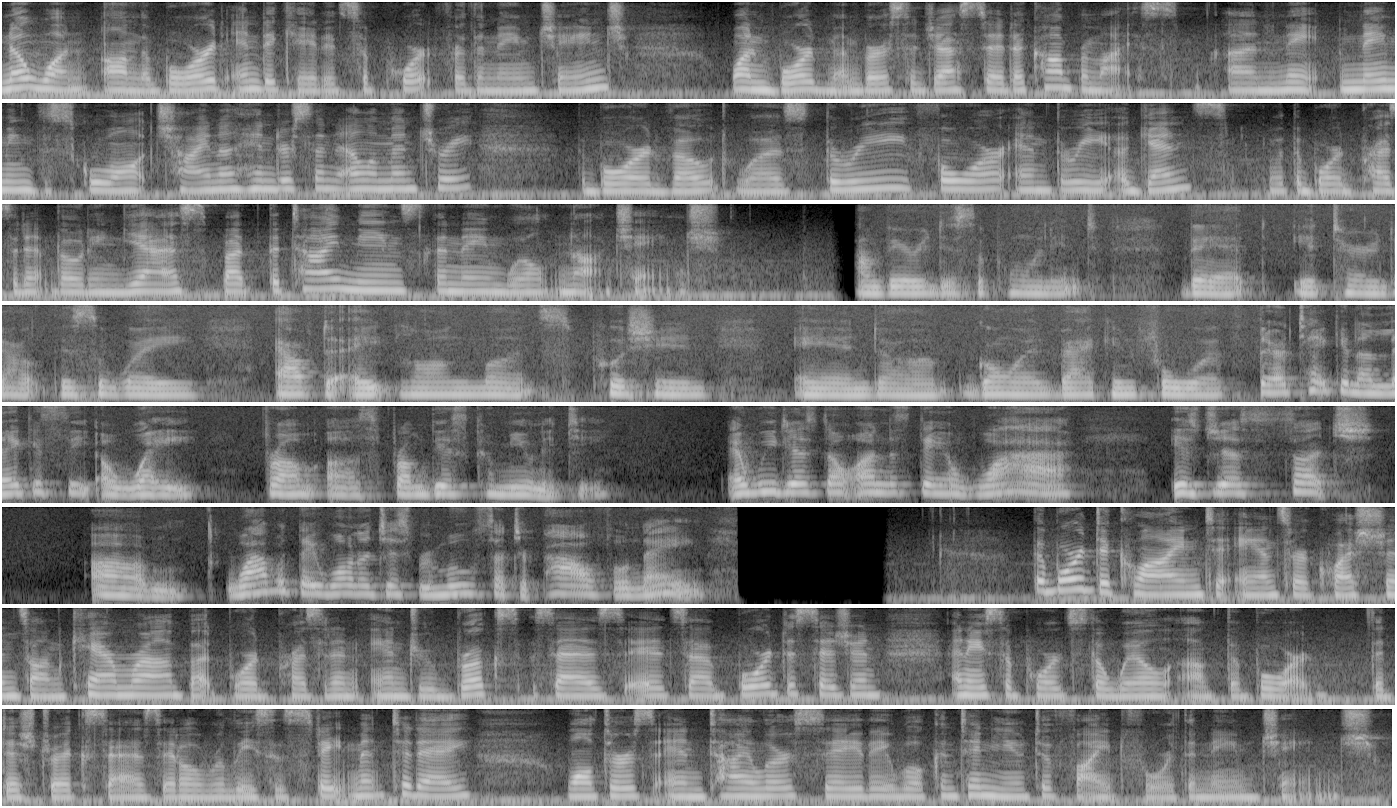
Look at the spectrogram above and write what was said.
No one on the board indicated support for the name change. One board member suggested a compromise, na naming the school China Henderson Elementary. The board vote was three, four, and three against, with the board president voting yes, but the tie means the name will not change. I'm very disappointed that it turned out this way after eight long months pushing and uh, going back and forth. They're taking a legacy away from us, from this community. And we just don't understand why it's just such, um, why would they want to just remove such a powerful name? The board declined to answer questions on camera, but board president Andrew Brooks says it's a board decision and he supports the will of the board. The district says it'll release a statement today Walters and Tyler say they will continue to fight for the name change.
